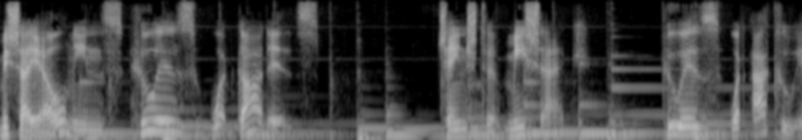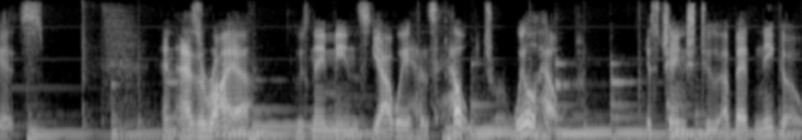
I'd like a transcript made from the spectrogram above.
Mishael means who is what God is, changed to Meshach, who is what Aku is. And Azariah, whose name means Yahweh has helped or will help, is changed to Abednego,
